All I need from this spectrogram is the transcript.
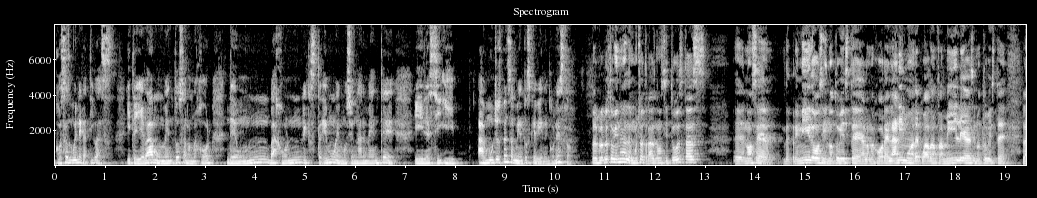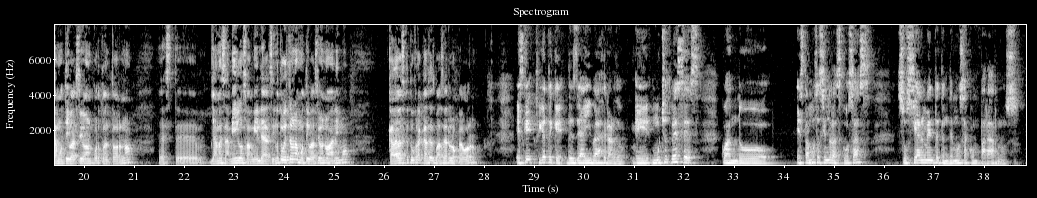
cosas muy negativas. y te lleva a momentos a lo mejor de un bajón extremo emocionalmente y, de, y a muchos pensamientos que vienen con esto. Pero creo que esto viene desde mucho atrás, ¿no? Si tú estás, eh, no sé, deprimido, si no tuviste a lo mejor el ánimo adecuado en familia, si no tuviste la motivación por tu entorno, este, llámese amigos, familia, si no tuviste una motivación o ánimo, cada vez que tú fracases va a ser lo peor. Es que fíjate que desde ahí va Gerardo. Eh, muchas veces cuando estamos haciendo las cosas, socialmente tendemos a compararnos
